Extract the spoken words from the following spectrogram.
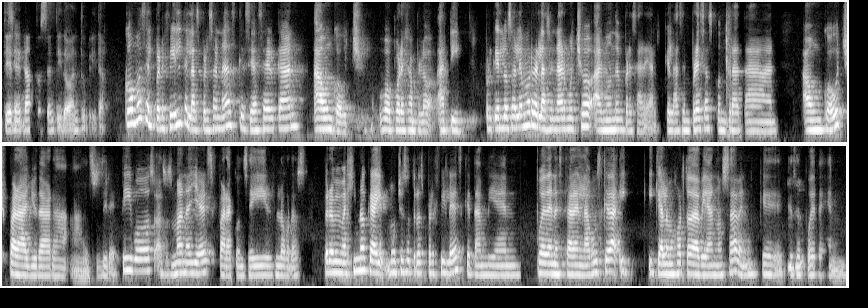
tiene tanto sentido en tu vida. ¿Cómo es el perfil de las personas que se acercan a un coach? O, por ejemplo, a ti. Porque lo solemos relacionar mucho al mundo empresarial, que las empresas contratan a un coach para ayudar a, sus directivos, a sus managers, para conseguir logros. Pero me imagino que hay muchos otros perfiles que también pueden estar en la búsqueda y, que a lo mejor todavía no saben que, se pueden,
